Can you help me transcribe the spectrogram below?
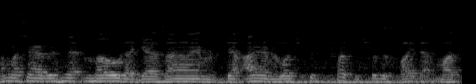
I must have been in that mode, I guess. I even, I haven't looked at this truck for this light that much.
